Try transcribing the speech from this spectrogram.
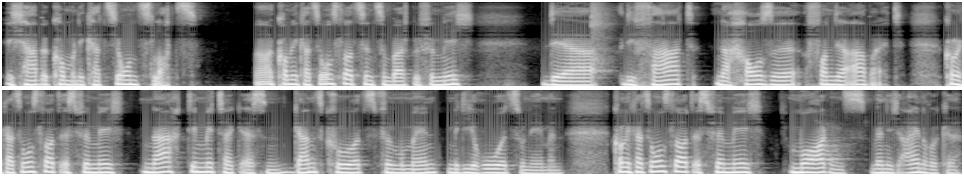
ich habe Kommunikationsslots. Ja, Kommunikationsslots sind zum Beispiel für mich der, die Fahrt nach Hause von der Arbeit. Kommunikationslot ist für mich nach dem Mittagessen ganz kurz für einen Moment mir die Ruhe zu nehmen. Kommunikationslot ist für mich morgens, wenn ich einrücke.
